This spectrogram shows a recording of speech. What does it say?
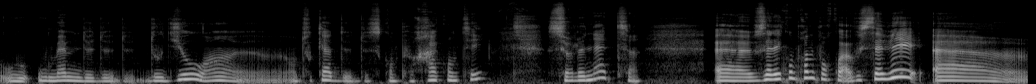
ou, ou, même d'audio, de, hein, en tout cas de, de ce qu'on peut raconter sur le net. Euh, vous allez comprendre pourquoi. Vous savez, euh,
